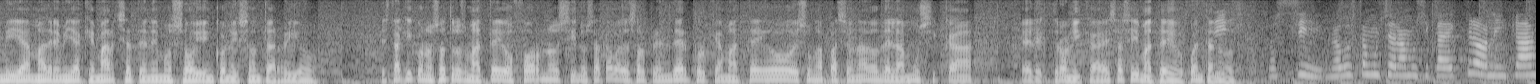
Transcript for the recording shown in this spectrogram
mía, madre mía, qué marcha tenemos hoy en Conexión Tarrío. Está aquí con nosotros Mateo Fornos y nos acaba de sorprender porque a Mateo es un apasionado de la música electrónica. ¿Es así, Mateo? Cuéntanos. Sí, pues sí, me gusta mucho la música electrónica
